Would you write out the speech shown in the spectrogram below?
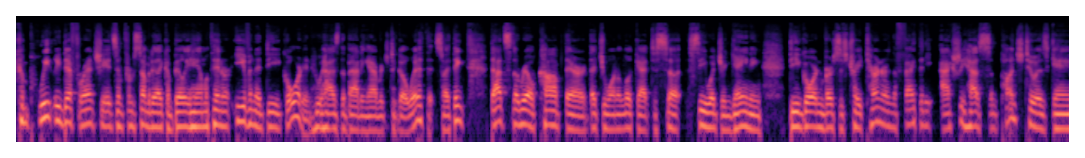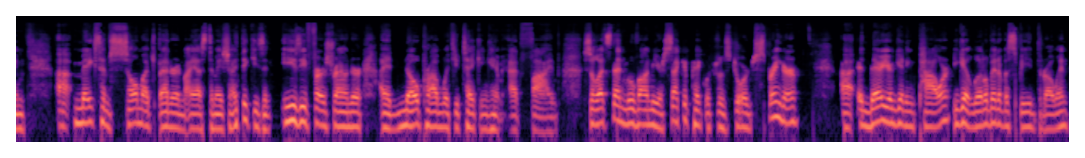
completely differentiates him from somebody like a Billy Hamilton or even a D Gordon who has the batting average to go with it. So I think that's the real comp there that you want to look at to so, see what you're gaining. D Gordon versus Trea Turner and the fact that he actually has some punch to his game uh, makes him so much better in my estimation. I think he's an easy first rounder. I had no problem with you taking him at five. So let's then move on to your second pick, which was George Springer. Uh, and there you're getting power. You get a little bit of a speed throw in,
